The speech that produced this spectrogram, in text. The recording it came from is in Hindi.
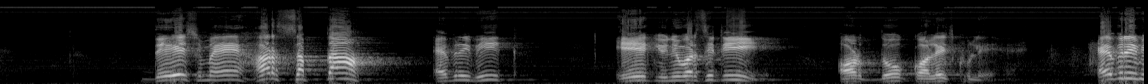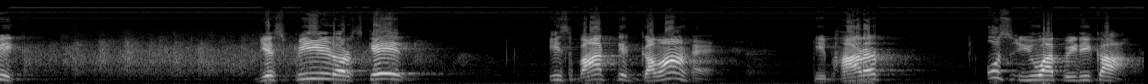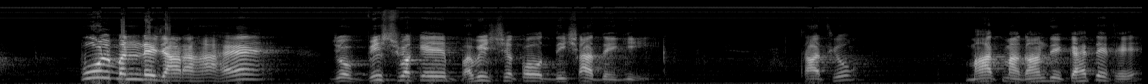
देश में हर सप्ताह एवरी वीक एक यूनिवर्सिटी और दो कॉलेज खुले हैं। एवरी वीक ये स्पीड और स्केल इस बात के गवाह है कि भारत उस युवा पीढ़ी का पुल बनने जा रहा है। जो विश्व के भविष्य को दिशा देगी। साथियों, महात्मा गांधी कहते थे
